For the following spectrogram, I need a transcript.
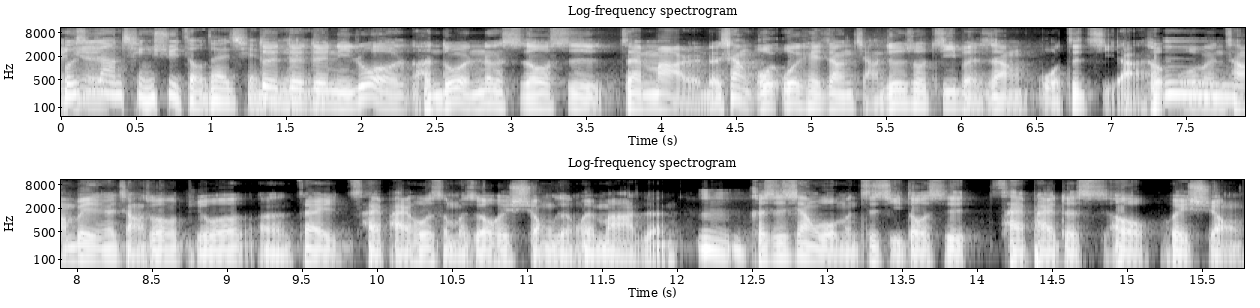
不是让情绪走在前面。对对对，你如果很多人那个时候是在骂人的，像我，我也可以这样讲，就是说，基本上我自己啊，说我们常常被人家讲说，比如说，呃，在彩排或什么时候会凶人、会骂人，嗯，可是像我们自己都是彩排的时候会凶，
